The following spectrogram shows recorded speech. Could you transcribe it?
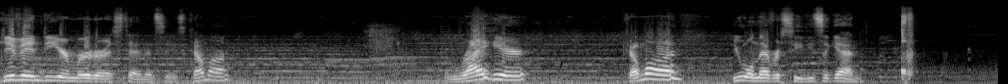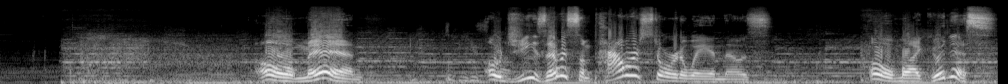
Give in to your murderous tendencies. Come on. I'm right here. Come on. You will never see these again. Oh, man. Oh, geez, there was some power stored away in those. Oh, my goodness.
